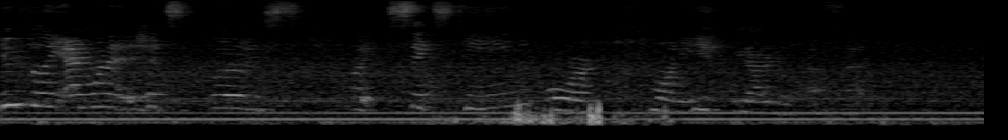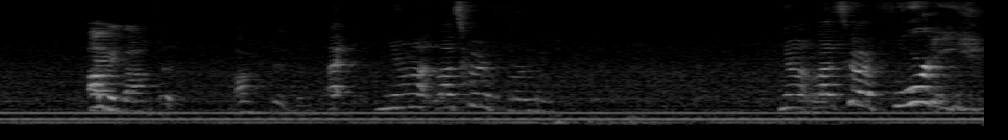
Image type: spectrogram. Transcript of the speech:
usually, and when it hits like 16 or 20, we gotta go past that. Okay, got it. After uh, you know what? Let's go to 30. No, let's go to 40.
